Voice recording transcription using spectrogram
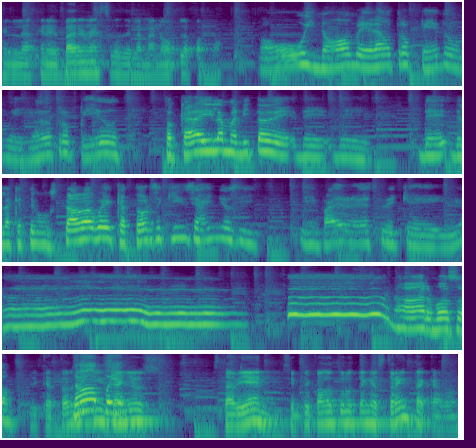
en, el Padre Nuestro de la manopla, papá. Uy, no, hombre, era otro pedo, güey, era otro pedo. Tocar ahí la manita de, de, de, de, la que te gustaba, güey, 14, 15 años y, y Padre y que... Ah, ah, no, hermoso. 14, 15 pues, años Está bien, siempre y cuando tú no tengas 30, cabrón.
